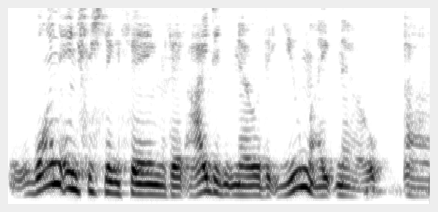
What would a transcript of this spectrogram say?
One interesting thing that I didn't know that you might know uh,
